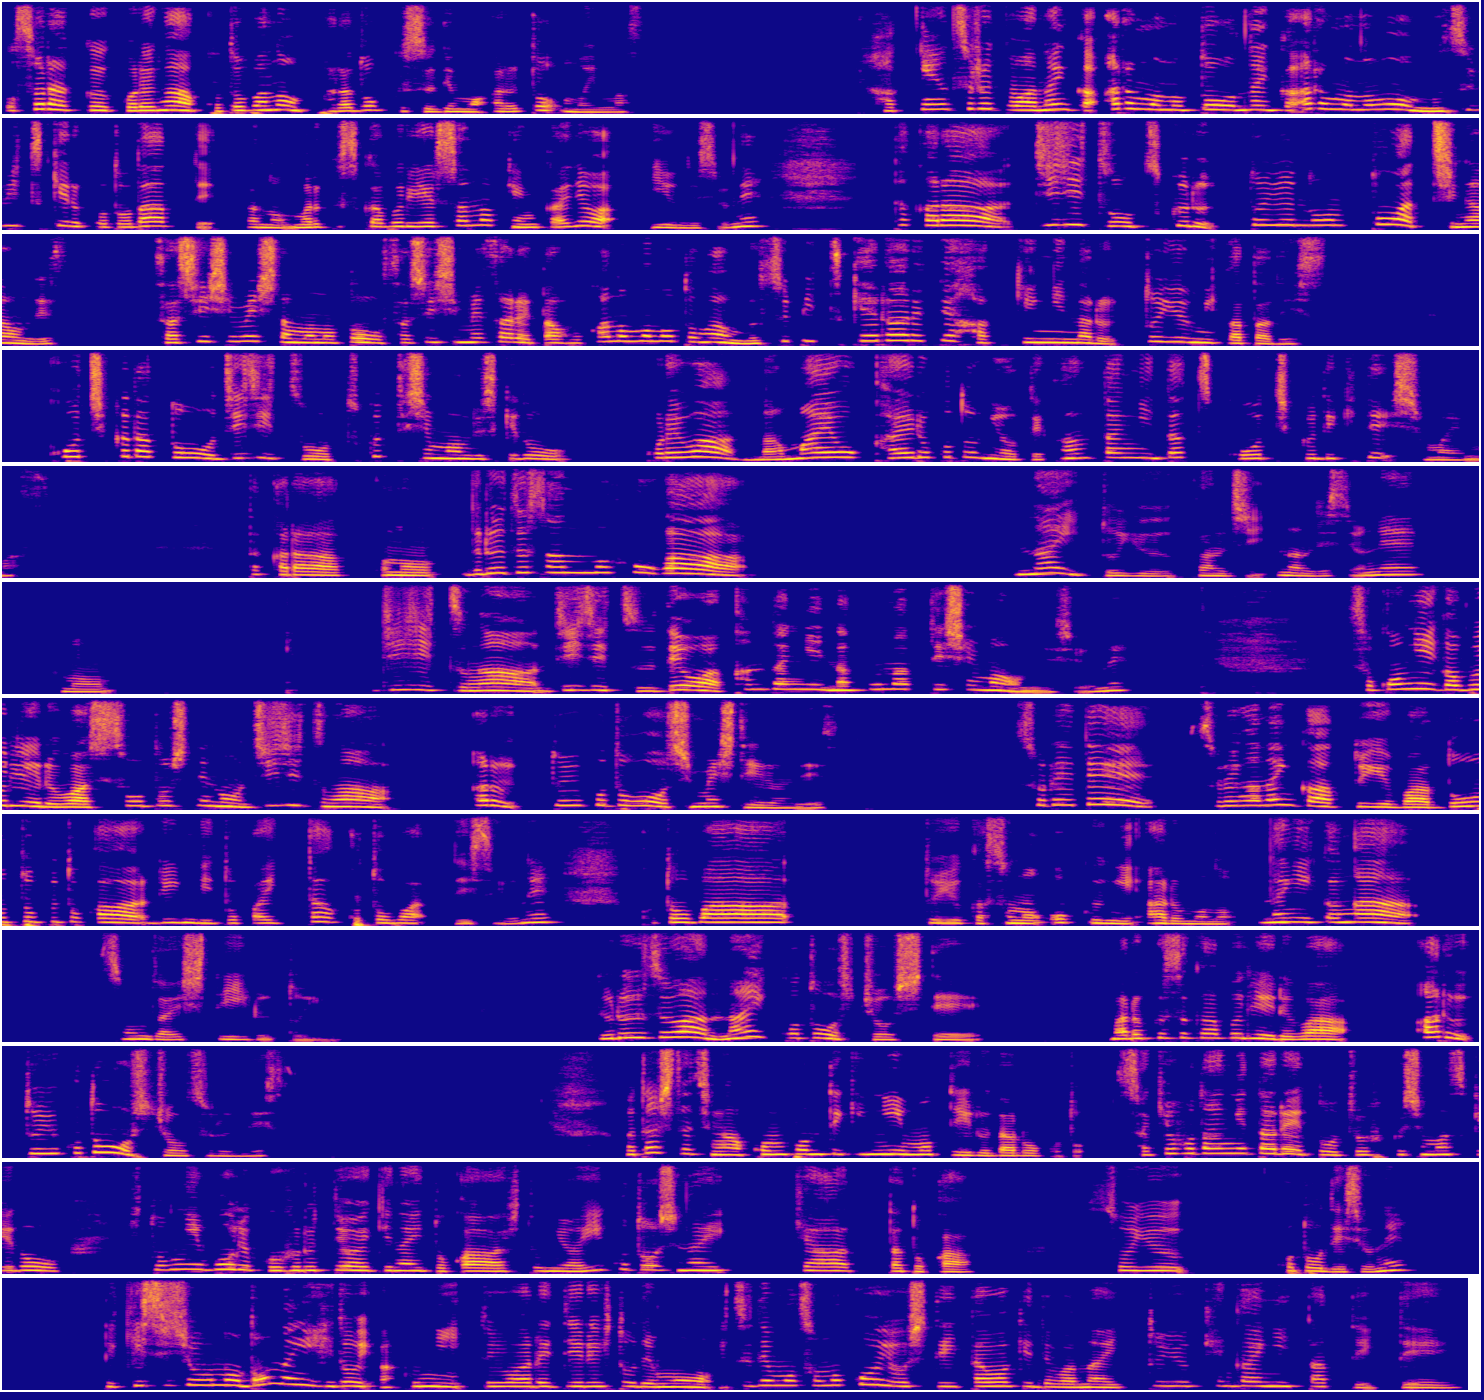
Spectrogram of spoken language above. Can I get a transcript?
おそらくこれが言葉のパラドックスでもあると思います。発見するとは何かあるものと何かあるものを結びつけることだってあのマルクス・ガブリエルさんの見解では言うんですよね。だから事実を作るというのとは違うんです。指し示したものと指し示された他のものとが結びつけられて発見になるという見方です。構築だと事実を作ってしまうんですけどこれは名前を変えることによって簡単に脱構築できてしまいます。だからこのドゥルーズさんの方がないという感じなんですよね。あの事実が事実では簡単になくなってしまうんですよね。そこにガブリエルは思想としての事実があるということを示しているんです。それでそれが何かといえば道徳とか倫理とかいった言葉ですよね。言葉というかその奥にあるもの。何かが存在しているという。ドゥルーズはないことを主張してマルクス・ガブリエルはあるということを主張するんです私たちが根本的に持っているだろうこと、先ほど挙げた例と重複しますけど、人に暴力を振るってはいけないとか、人にはいいことをしなきゃだとか、そういうことですよね。歴史上のどんなにひどい悪人と言われている人でも、いつでもその行為をしていたわけではないという見解に立っていて、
